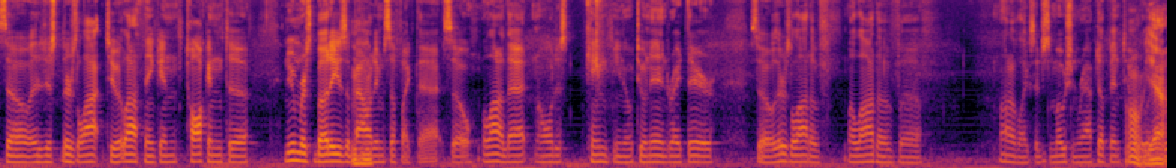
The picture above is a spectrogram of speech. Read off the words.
so it just there's a lot to it, a lot of thinking, talking to numerous buddies about him, stuff like that. So a lot of that all just came, you know, to an end right there. So there's a lot of a lot of uh, a lot of like I said, just emotion wrapped up into Oh, yeah.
